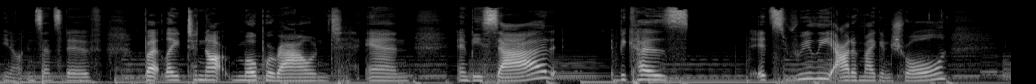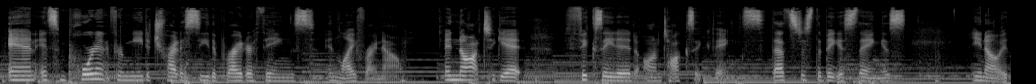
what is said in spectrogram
you know, insensitive, but like to not mope around and and be sad because it's really out of my control and it's important for me to try to see the brighter things in life right now and not to get fixated on toxic things. That's just the biggest thing is you know, it,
